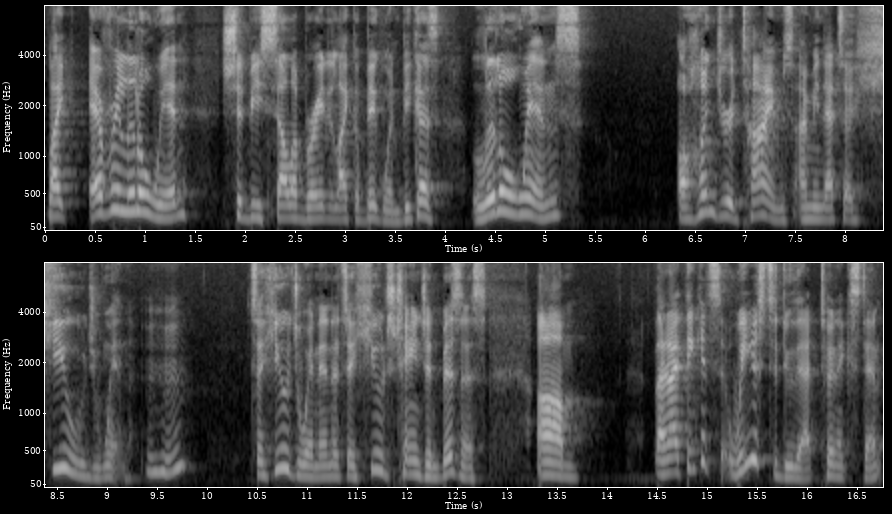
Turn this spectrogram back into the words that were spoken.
Like every little win should be celebrated like a big win because little wins a hundred times. I mean, that's a huge win. Mm-hmm. It's a huge win, and it's a huge change in business. Um, and I think it's we used to do that to an extent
